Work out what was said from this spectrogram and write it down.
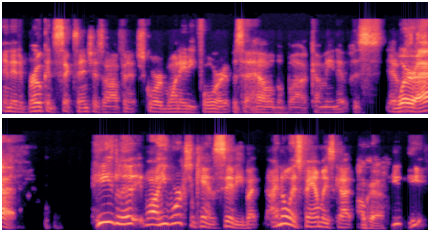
And it had broken six inches off, and it scored 184. It was a hell of a buck. I mean, it was. It Where was, at? He li- well, he works in Kansas City, but I know his family's got. Okay. He, he,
